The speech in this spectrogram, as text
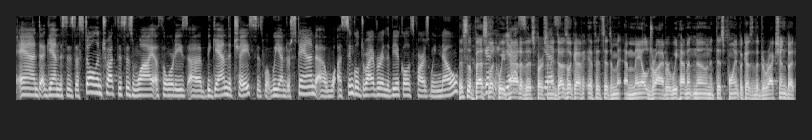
and again, this is a stolen truck. This is why authorities uh, began the chase, is what we understand. Uh, a single driver in the vehicle, as far as we know. This is the best getting, look we've yes, had of this person. Yes. It does look if it's a male driver. We haven't known at this point because of the direction, but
